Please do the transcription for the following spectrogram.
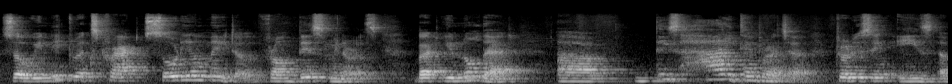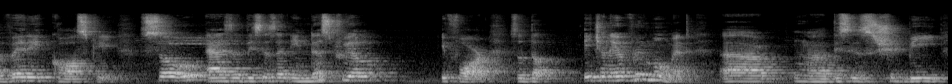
So we need to extract sodium metal from these minerals. But you know that uh, this high temperature producing is uh, very costly. So as uh, this is an industrial effort, so the each and every moment uh, uh, this is should be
